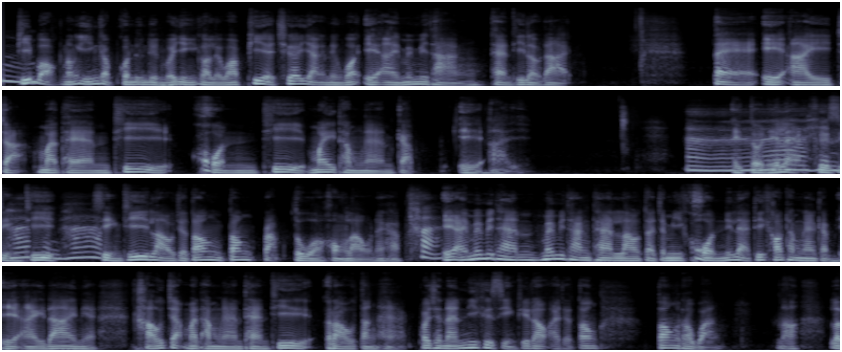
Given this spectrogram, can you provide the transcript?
มพี่บอกน้องอิงกับคนอื่นๆว่าอย่างนี้ก่อนเลยว่าพี่เชื่ออย่างหนึ่งว่า AI ไม่มีทางแทนที่เราได้ แต่ AI จะมาแทนที่คนที่ไม่ทำงานกับ AI อ่า ไอ้ตัวนี้แหละคือสิ่งเห็นภาพที่เห็นภาพสิ่งที่เราจะต้องต้องปรับตัวของเรานะครับค่ะ AI ไม่มีแทนไม่มีทางแทนเรา แต่จะมีคนนี่แหละที่เขาทำงานกับ AI ได้เนี่ยเขาจะมาทำงานแทนที่เราต่างหาก เพราะฉะนั้นนี่คือสิ่งที่เราอาจจะต้องต้องระวังเนาะเรา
